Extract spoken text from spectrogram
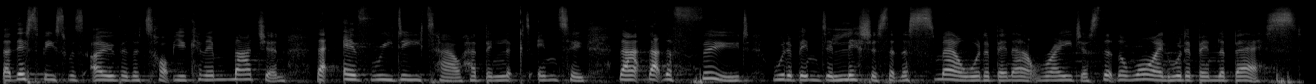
that this feast was over the top. You can imagine that every detail had been looked into, that, that the food would have been delicious, that the smell would have been outrageous, that the wine would have been the best,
